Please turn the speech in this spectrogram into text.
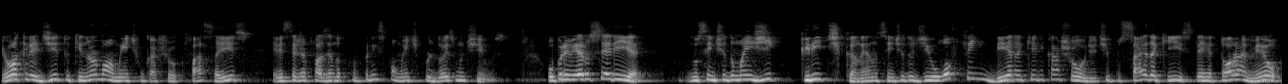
eu acredito que normalmente um cachorro que faça isso, ele esteja fazendo por, principalmente por dois motivos. O primeiro seria no sentido mais de crítica, né? no sentido de ofender aquele cachorro, de tipo, sai daqui, esse território é meu,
